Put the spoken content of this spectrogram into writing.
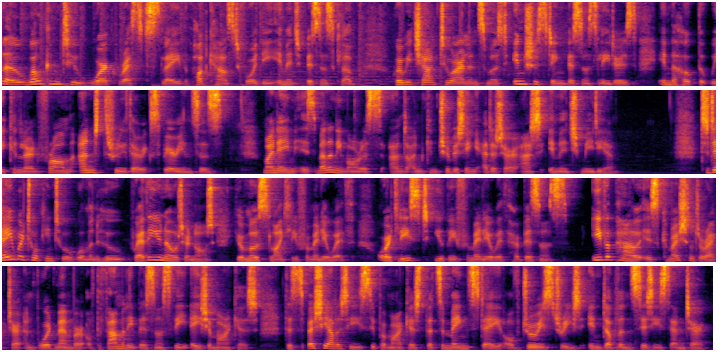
Hello, welcome to Work, Rest, Slay, the podcast for the Image Business Club, where we chat to Ireland's most interesting business leaders in the hope that we can learn from and through their experiences. My name is Melanie Morris, and I'm contributing editor at Image Media. Today, we're talking to a woman who, whether you know it or not, you're most likely familiar with, or at least you'll be familiar with her business. Eva Pau is commercial director and board member of the family business, the Asia Market, the specialty supermarket that's a mainstay of Drury Street in Dublin city centre.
